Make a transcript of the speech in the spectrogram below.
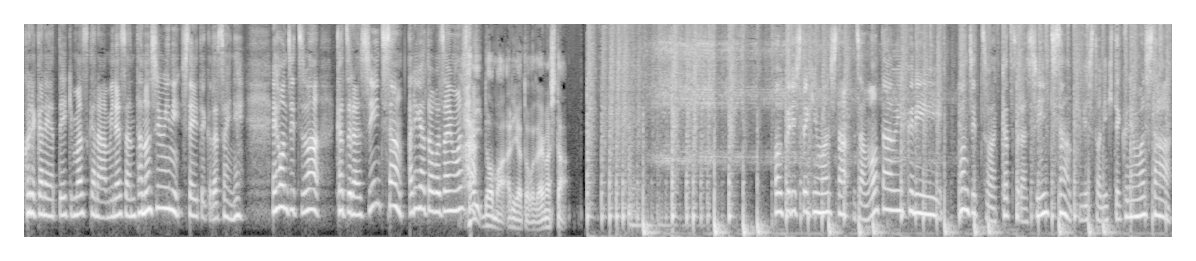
これからやっていきますから皆さん楽しみにしていてくださいね。え本日は桂真一さんありがとうございました、はい、どうもありがとうございました。お送りしてきましたザ・モーターウィークリー。本日は桂真一さんゲストに来てくれました。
